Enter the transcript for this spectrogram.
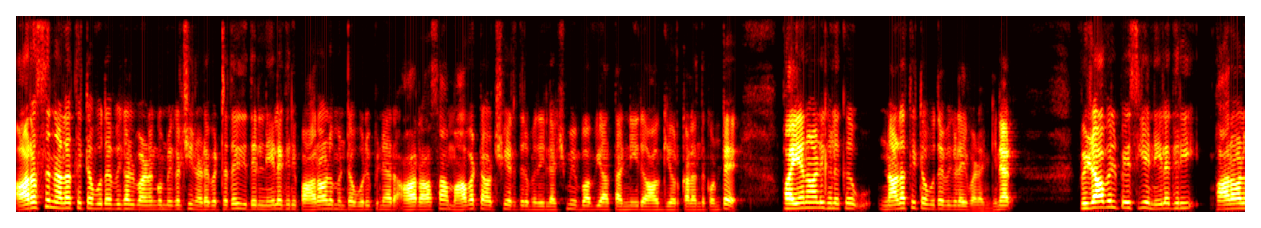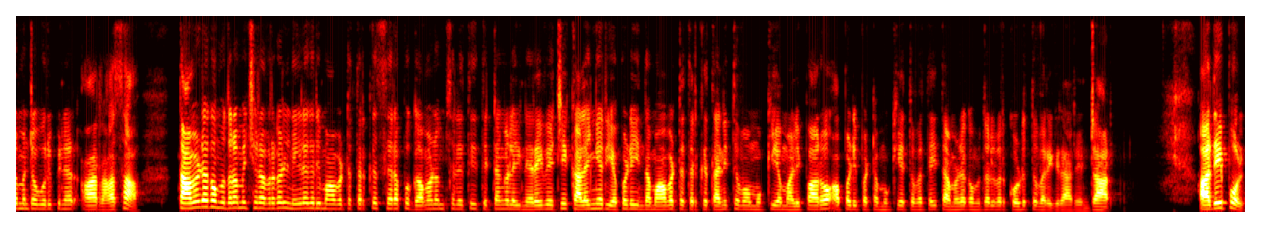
அரசு நலத்திட்ட உதவிகள் வழங்கும் நிகழ்ச்சி நடைபெற்றது. இதில் நீலகிரி பாராளுமன்ற உறுப்பினர் ஆர். ராசா மாவட்ட ஆட்சியர் திருமதி லட்சுமி பவ்யா தண்ணீர் ஆகியோர் கலந்து கொண்டு பயனாளிகளுக்கு நலத்திட்ட உதவிகளை வழங்கினர். விழாவில் பேசிய நீலகிரி பாராளுமன்ற உறுப்பினர் ஆர். ராசா தமிழக முதலமைச்சர் அவர்கள் நீலகிரி மாவட்டத்திற்கு சிறப்பு கவனம் செலுத்தி திட்டங்களை நிறைவேற்றி கலைஞர் எப்படி இந்த மாவட்டத்திற்கு தனித்துவம் முக்கியம் அளிப்பாரோ அப்படிப்பட்ட முக்கியத்துவத்தை தமிழக முதல்வர் கொடுத்து வருகிறார் என்றார். அதேபோல்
